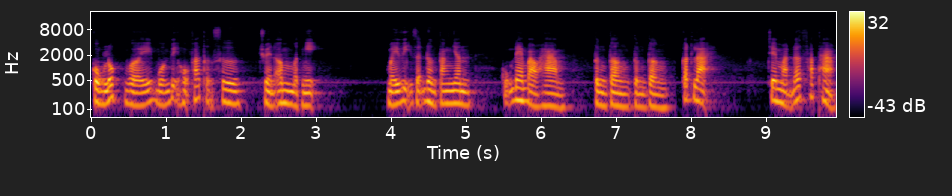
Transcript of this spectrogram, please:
Cùng lúc với bốn vị hộ pháp thượng sư Truyền âm mật nghị, Mấy vị dẫn đường tăng nhân Cũng đem bảo hàm Từng tầng từng tầng cất lại. Trên mặt đất phát thảm,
